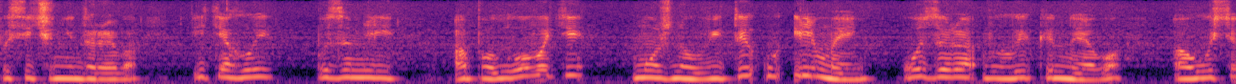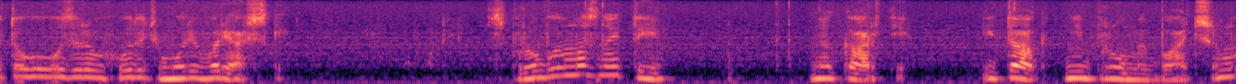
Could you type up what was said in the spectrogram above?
посічені дерева і тягли по землі, а по ловоті можна увійти у Ільмень, озеро Велике Нево, а устя того озера виходить в море Варяжське. Спробуємо знайти на карті. І так, Дніпро ми бачимо,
